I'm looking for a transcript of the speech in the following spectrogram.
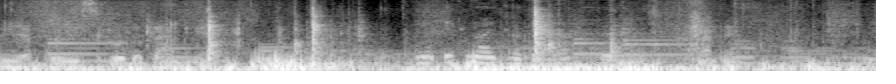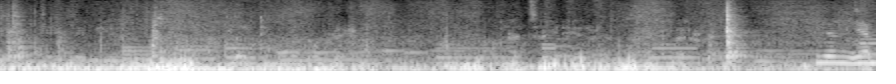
You have to re-screw the back in. You ignite the after. Nothing. Maybe lighting operation. Let's say here. Yan, yan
